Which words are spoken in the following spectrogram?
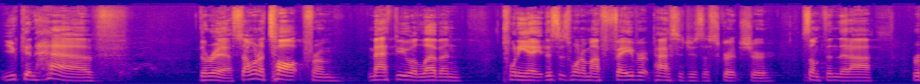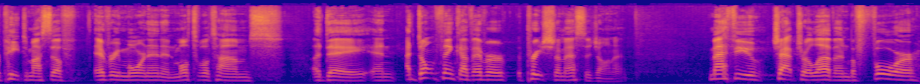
You can have the rest. I want to talk from Matthew 11, 28. This is one of my favorite passages of Scripture, something that I repeat to myself every morning and multiple times a day. And I don't think I've ever preached a message on it. Matthew chapter 11, before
